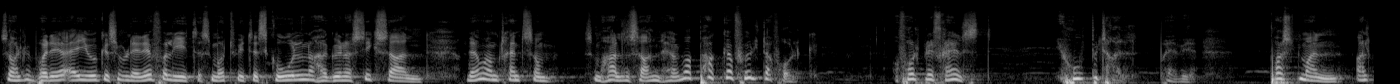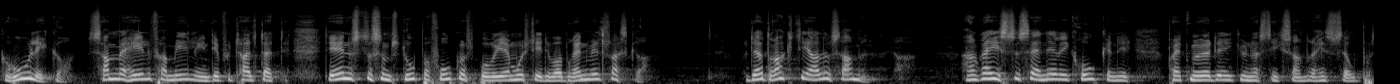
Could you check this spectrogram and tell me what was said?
Så holdt vi på det. Ei uke så ble det for lite. Så måtte vi til skolen og ha gymnastikksalen. Den var omtrent som, som halve salen her. Den var pakka fullt av folk. Og folk ble frelst i hopetall på Evje. Postmannen, alkoholiker, sammen med hele familien, de fortalte at det eneste som sto på frokostbordet hjemme hos dem, det var brennevinsflasker. Og der drakk de alle sammen. Ja. Han reiste seg ned i kroken i, på et møte i gymnastikk. Så han reiste seg opp og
